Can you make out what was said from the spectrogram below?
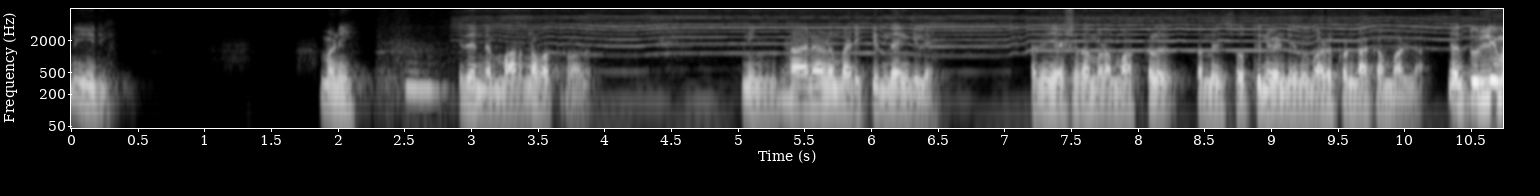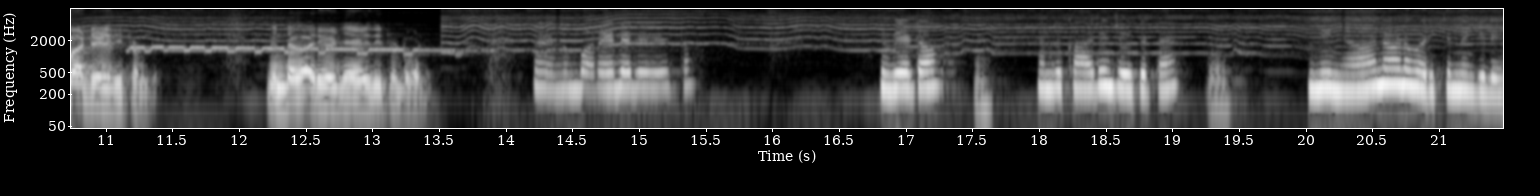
നീരി മണി ഇതെന്റെ മരണപത്രമാണ്. ഞാനാണ് മരിക്കുന്നതെങ്കിൽ അതിനുശേഷം നമ്മുടെ മക്കൾ തമ്മിൽ സ്വത്തിന് വേണ്ടി ഒന്നും വഴക്കുണ്ടാക്കാൻ പാടില്ല. ഞാൻ തുല്യമായിട്ട് എഴുതിയിട്ടുണ്ട്. നിന്റെ കാര്യം ഞാൻ എഴുതിയിട്ടുണ്ട് പണി ഞാനൊന്നും പറയലേ രവിയേട്ടാ? രവിയേട്ടാ ഞാനൊരു കാര്യം ചോദിക്കട്ടെ? ഇനി ഞാനാണ് മരിക്കുന്നെങ്കിലേ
